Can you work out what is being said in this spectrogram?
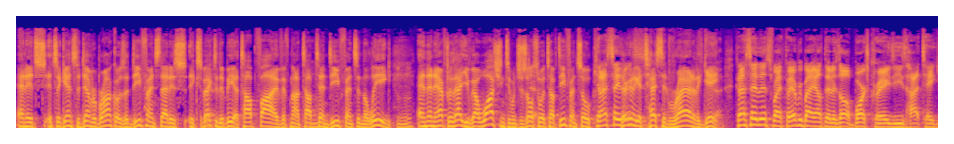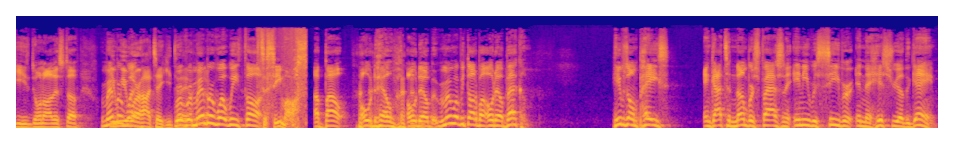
and it's it's against the Denver Broncos, a defense that is expected to be a top five, if not top Mm-hmm. ten defense in the league. And then after that, you've got Washington, which is also a tough defense. So Can I say they're going to get tested right out of the gate? Can I say this right for everybody out there that's all Bart's crazy, he's hot takey, he's doing all this stuff. Remember You- you what, were hot takey today, Re- Remember what we thought It's a CMOS. about Odell Odell remember what we thought about Odell Beckham? He was on pace and got to numbers faster than any receiver in the history of the game.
